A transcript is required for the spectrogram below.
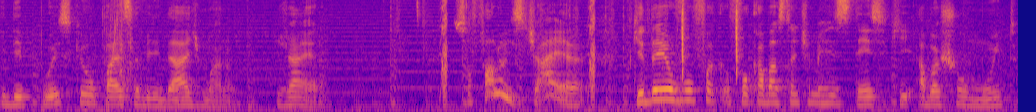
E depois que eu upar essa habilidade, mano, já era. Só falo isso, já era. Porque daí eu vou focar bastante a minha resistência, que abaixou muito.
